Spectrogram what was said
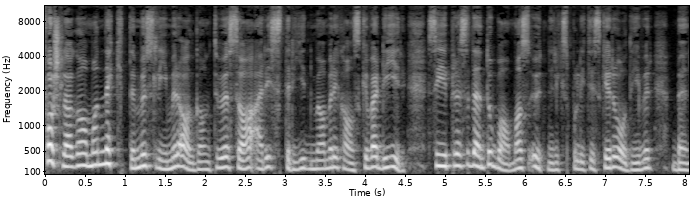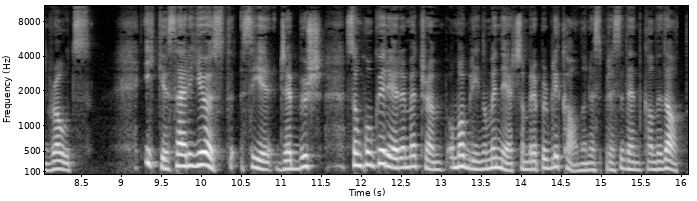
Forslaget om å nekte muslimer adgang til USA er i strid med amerikanske verdier, sier president Obamas utenrikspolitiske rådgiver Ben Rhodes. Ikke seriøst, sier Jeb Bush, som konkurrerer med Trump om å bli nominert som republikanernes presidentkandidat.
